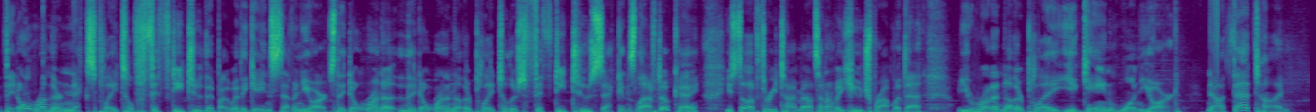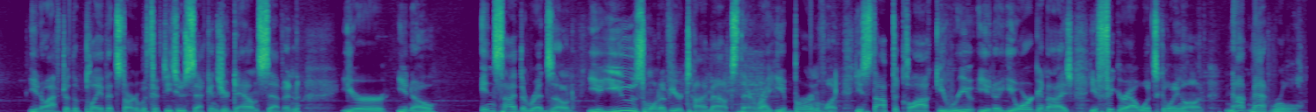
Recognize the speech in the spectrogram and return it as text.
they don't run their next play till 52 they, by the way they gain seven yards they don't run a they don't run another play till there's 52 seconds left okay you still have three timeouts i don't have a huge problem with that you run another play you gain one yard now at that time you know after the play that started with 52 seconds you're down seven you're you know inside the red zone you use one of your timeouts there right you burn one you stop the clock you re, you know you organize you figure out what's going on not matt rhule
